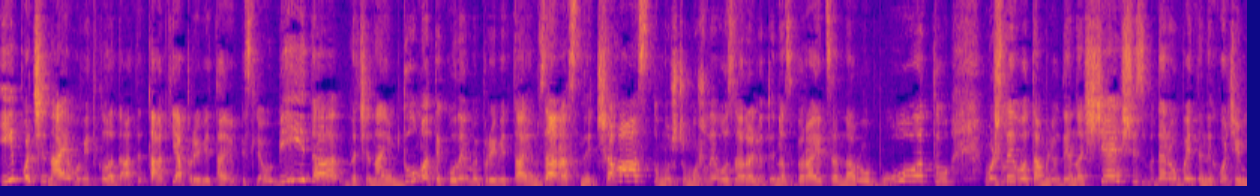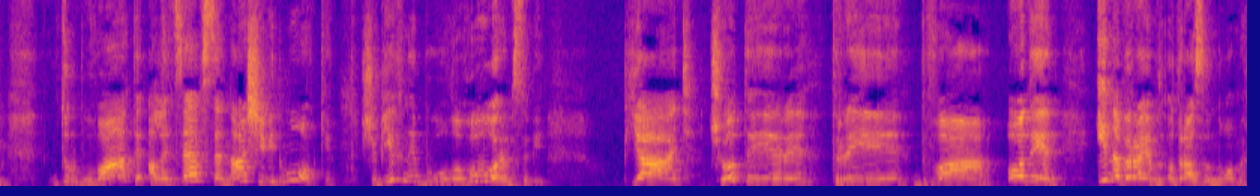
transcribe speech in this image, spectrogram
І починаємо відкладати. Так, я привітаю після обіда, починаємо думати, коли ми привітаємо. Зараз не час, тому що, можливо, зараз людина збирається на роботу, можливо, там людина ще щось буде робити, не хочемо турбувати, але це все наші відмовки. Щоб їх не було, говоримо собі. 5, 4, 3, 2, 1. І набираємо одразу номер.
